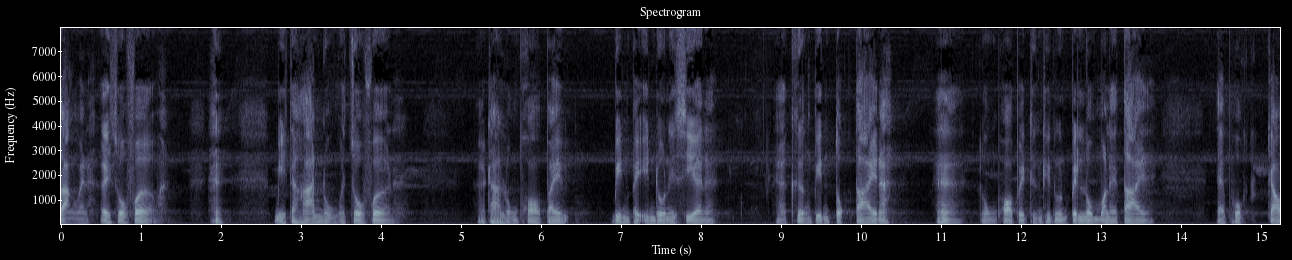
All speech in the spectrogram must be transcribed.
สั่งไว้นะเอ้ยโชเฟอร์ มีทหารหนุ่มกับโชเฟอร์นะถ้าหลวงพ่อไปบินไปอินโดนีเซียนะ เครื่องบินตกตายนะหลวงพ่อไปถึงที่นู่นเป็นลมอะไรตาย แต่พวกเจ้า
